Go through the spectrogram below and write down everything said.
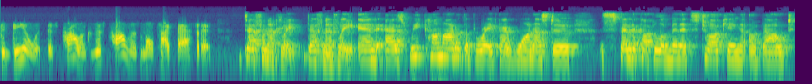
to deal with this problem because this problem is multifaceted. Definitely, definitely. And as we come out of the break, I want us to spend a couple of minutes talking about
